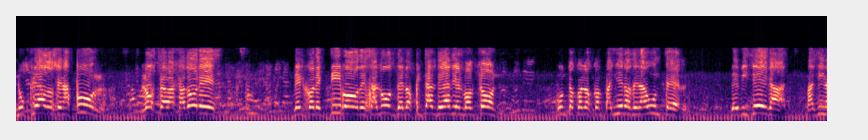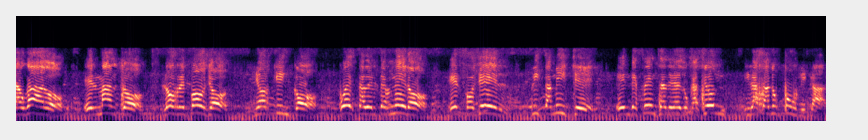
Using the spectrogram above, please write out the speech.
nucleados en ASPUR, los trabajadores del colectivo de salud del Hospital de Ariel Bolsón, junto con los compañeros de la UNTER, de Villegas, Mallín Ahogado, El Manso, Los Repollos, Ñorquinco, Puesta del Ternero, El Follel, Vitamiche, en defensa de la educación y la salud pública.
